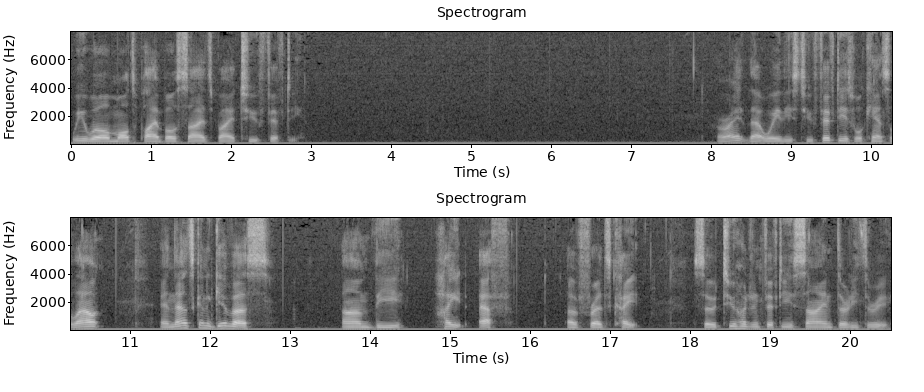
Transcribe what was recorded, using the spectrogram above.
we will multiply both sides by 250. Alright, that way these 250s will cancel out. And that's going to give us um, the height f of Fred's kite. So 250 sine 33.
